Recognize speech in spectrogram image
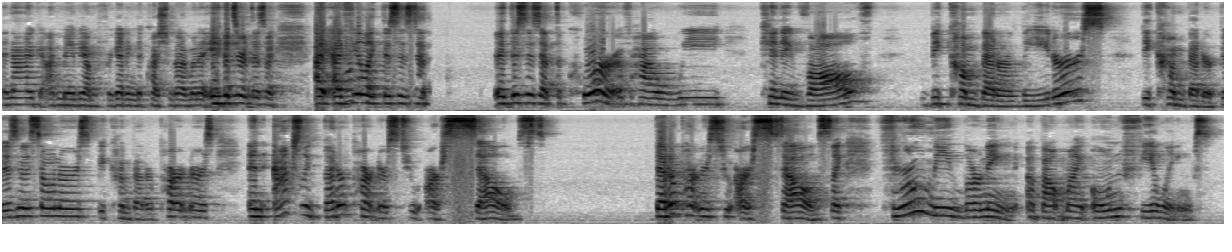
And I, maybe I'm forgetting the question, but I'm going to answer it this way. I, I feel like this is at, this is at the core of how we can evolve become better leaders, become better business owners, become better partners, and actually better partners to ourselves. Better partners to ourselves. Like through me learning about my own feelings.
